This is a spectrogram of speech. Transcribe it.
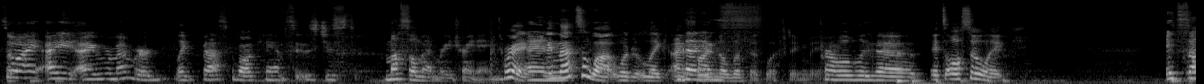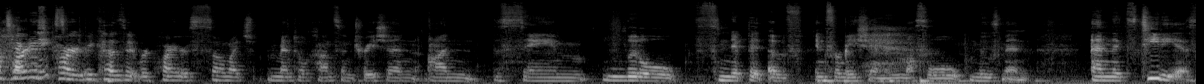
So I, I I remember like basketball camps. It was just muscle memory training, Right, And, and, that's a lot. What like I that find is Olympic lifting. Being. probably the It's also like it's the, The hardest part because it requires so much mental concentration on the same little snippet of information and muscle movement, and it's tedious.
